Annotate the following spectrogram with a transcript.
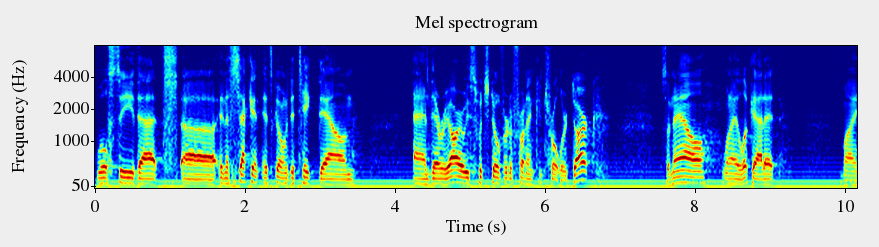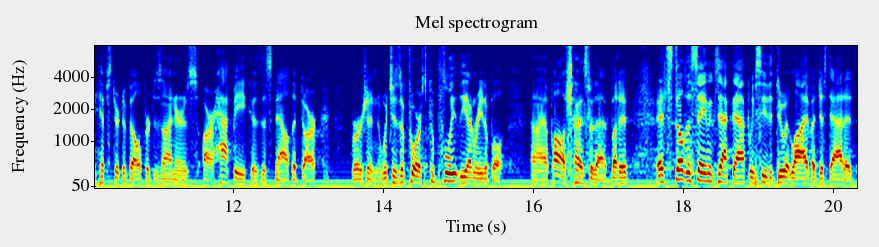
we'll see that uh, in a second it's going to take down, and there we are, we switched over to front-end controller dark. So now, when I look at it, my hipster developer designers are happy because it's now the dark version, which is of course completely unreadable, and I apologize for that, but it, it's still the same exact app. We see the do it live I just added.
